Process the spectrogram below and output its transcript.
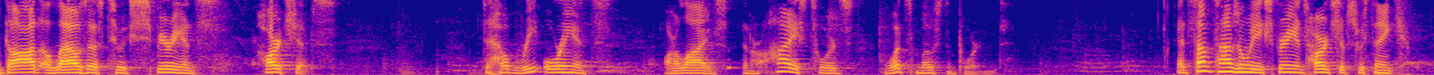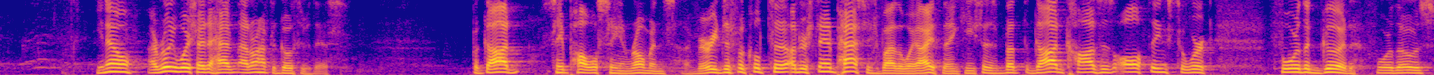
God allows us to experience hardships to help reorient our lives and our eyes towards what's most important. And sometimes when we experience hardships, we think, you know, I really wish I'd had, I don't have to go through this. But God, St. Paul will say in Romans, a very difficult to understand passage, by the way, I think. He says, But God causes all things to work for the good for those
